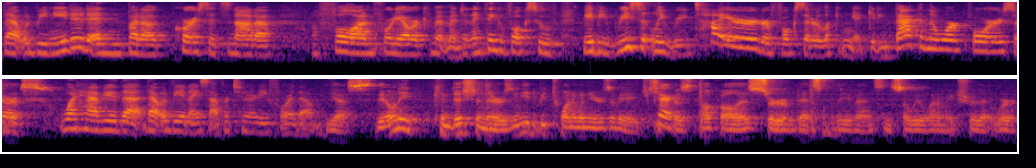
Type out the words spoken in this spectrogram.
that would be needed and, but of course, it's not a, a full-on forty-hour commitment. And I think of folks who've maybe recently retired or folks that are looking at getting back in the workforce or Yes. what have you, that, that would be a nice opportunity for them. Yes, the only condition there is you need to be twenty-one years of age. Sure. Because alcohol is served at some of the events, and so we wanna make sure that we're,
